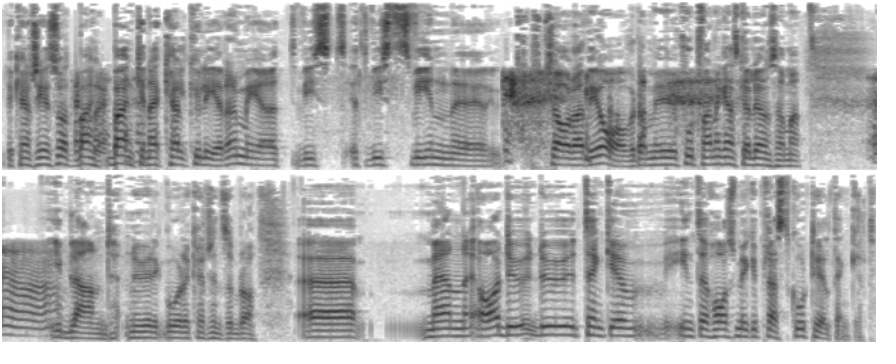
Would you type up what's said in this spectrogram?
Det kanske är så att bank, bankerna kalkylerar med att visst, ett visst svinn eh, klarar vi av. De är ju fortfarande ganska lönsamma Ja. ibland. Nu går det kanske inte så bra. Eh, Men ja, du, du tänker inte ha så mycket plastkort helt enkelt?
